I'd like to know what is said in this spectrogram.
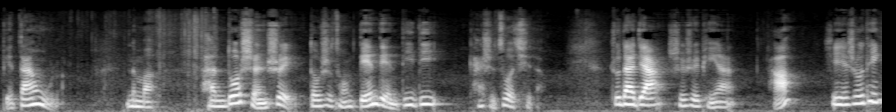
别耽误了。那么，很多省税都是从点点滴滴开始做起的。祝大家岁岁平安。好，谢谢收听，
